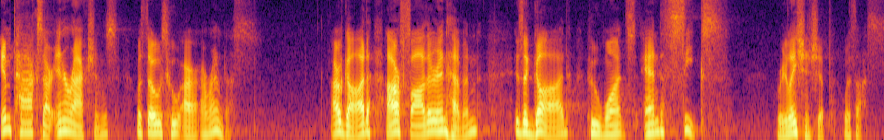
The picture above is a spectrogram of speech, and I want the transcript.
impacts our interactions with those who are around us. Our God, our Father in heaven, is a God who wants and seeks relationship with us.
